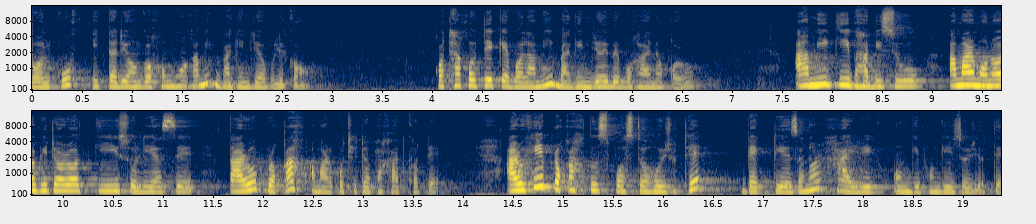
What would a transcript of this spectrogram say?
গলকোষ ইত্যাদি অংগসমূহক আমি বাগিন্দ্ৰিয় বুলি কওঁ। কথা কওঁতে কেৱল আমি বাগিন্দ্ৰিয়ই ব্যৱহাৰ নকৰোঁ। আমি কি ভাবিছোঁ আমাৰ মনৰ ভিতৰত কি চলি আছে তাৰো প্ৰকাশ আমাৰ কথিত ভাষাত ঘটে। আৰু সেই প্ৰকাশটো স্পষ্ট হৈ উঠে ব্যক্তি এজনৰ শাৰীৰিক অংগী ভংগীৰ জৰিয়তে।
